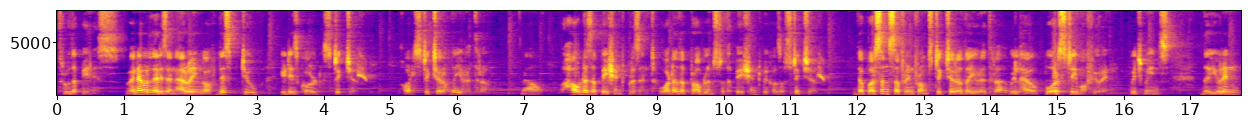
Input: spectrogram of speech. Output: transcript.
through the penis. Whenever there is a narrowing of this tube, it is called stricture or stricture of the urethra. Now, how does a patient present? What are the problems to the patient because of stricture? The person suffering from stricture of the urethra will have poor stream of urine, which means the urine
